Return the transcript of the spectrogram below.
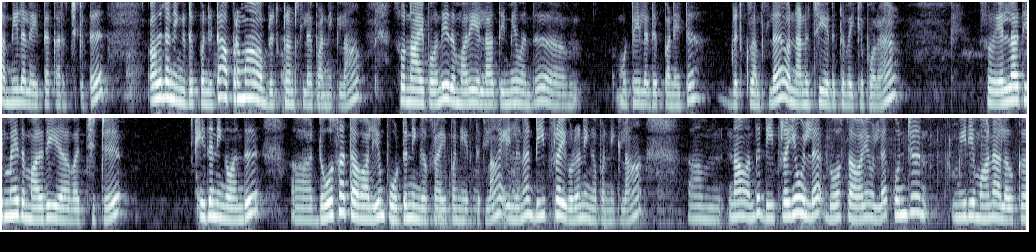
தண்ணியில் லைட்டாக கரைச்சிக்கிட்டு அதில் நீங்கள் டிப் பண்ணிவிட்டு அப்புறமா பிரெட் க்ரம்ஸில் பண்ணிக்கலாம். ஸோ நான் இப்போ வந்து இது மாதிரி எல்லாத்தையுமே வந்து முட்டையில் டிப் பண்ணிவிட்டு பிரெட் க்ரம்ஸில் நனைச்சி எடுத்து வைக்க போகிறேன் ஸோ எல்லாத்தையுமே இது மாதிரி வச்சுட்டு இதை நீங்கள் வந்து தோசை தவாலையும் போட்டு நீங்கள் ஃப்ரை பண்ணி எடுத்துக்கலாம். இல்லைனா டீப் ஃப்ரை கூட நீங்கள் பண்ணிக்கலாம். நான் வந்து டீப் ஃப்ரையும் இல்லை தோசை தவாலையும் இல்லை. கொஞ்சம் மீடியமான அளவுக்கு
